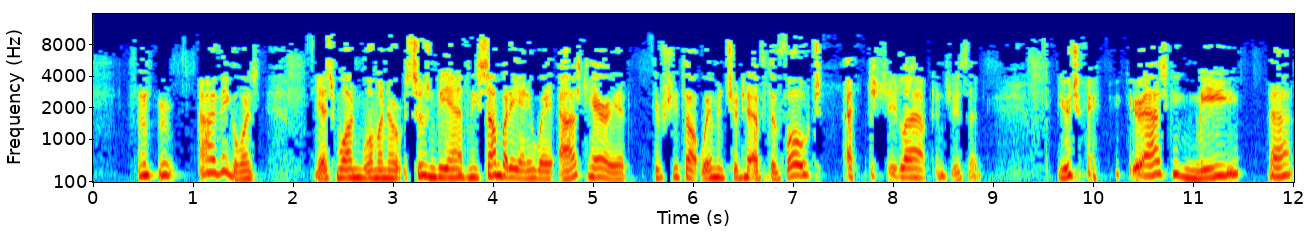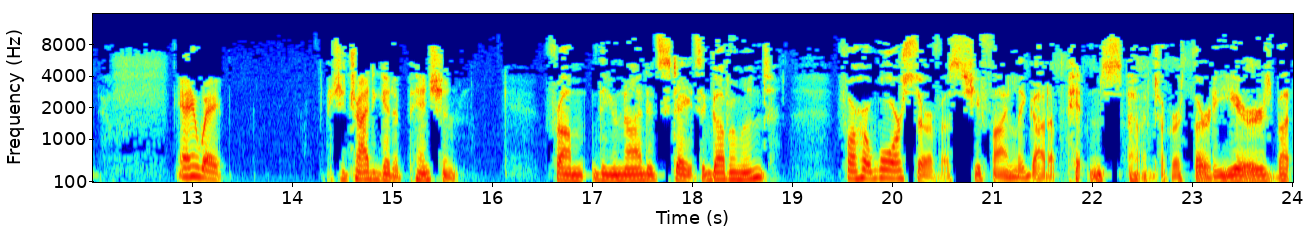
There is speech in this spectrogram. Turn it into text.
I think it was, yes, one woman, or Susan B. Anthony, somebody anyway, asked Harriet if she thought women should have the vote. she laughed and she said, you're, you're asking me that? Anyway, she tried to get a pension from the United States government for her war service. She finally got a pittance. Uh, it took her 30 years, but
